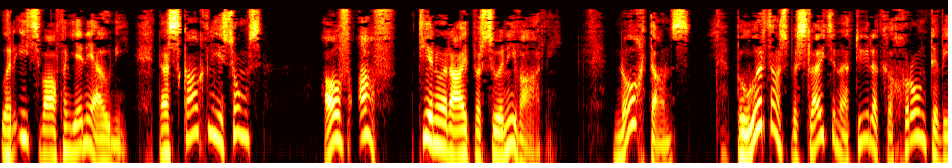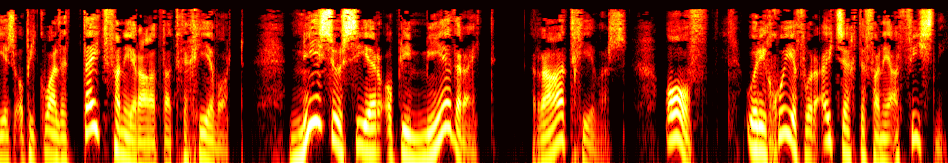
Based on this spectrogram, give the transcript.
oor iets waarvan jy nie hou nie, dan skakel jy soms half af teenoor daai persoon nie waar nie. Nogtans behoort ons besluite natuurlik gegrond te wees op die kwaliteit van die raad wat gegee word, nie so seer op die meerderheid raadgewers of oor die goeie vooruitsigte van die advies nie.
